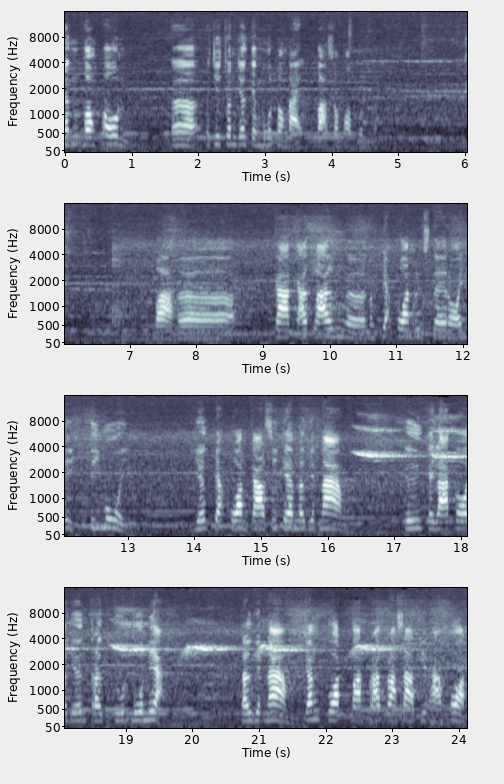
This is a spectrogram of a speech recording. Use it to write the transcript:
និងបងប្អូនអឺប្រជាជនយើងទាំងមូលផងដែរបាទសូមអរគុណបាទបាទអឺការកើតឡើងនឹងពាក់ព័ន្ធរឿង steroid នេះទី1 យើងពាក់ព័ន្ធកាលស៊ីហ្គេមនៅវៀតណាម គឺកីឡាករយើងត្រូវបញ្ជូន4នាក់ទៅវៀតណាមអញ្ចឹងគាត់បានប្រើប្រាស់សារធាតុហាមឃាត់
